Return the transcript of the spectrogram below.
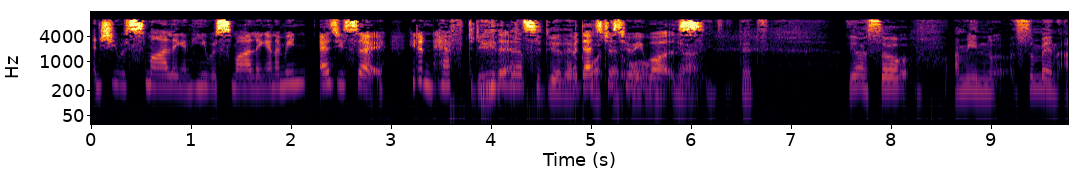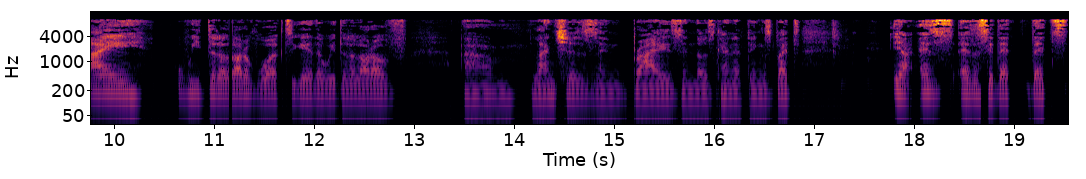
and she was smiling and he was smiling, and I mean, as you say, he didn't have to do he that. didn't have to do that. but that's at just who he was. Yeah, that's yeah. So, I mean, Simba and I, we did a lot of work together. We did a lot of um, lunches and braais and those kind of things. But yeah, as as I said, that that's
